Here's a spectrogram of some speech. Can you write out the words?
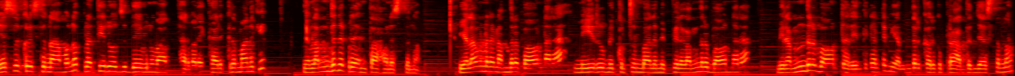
యేసుక్రీస్తు నామంలో ప్రతిరోజు దేవుని వాగ్దానం అనే కార్యక్రమానికి మిమ్మల్ని ప్రేమతో ఆహ్వానిస్తున్నాం. ఎలా ఉన్నారని అందరూ బాగున్నారా? మీరు మీ కుటుంబాలు మీ పిల్లలు అందరూ బాగున్నారా? మీరందరూ బాగుంటారు. ఎందుకంటే మీ అందరి కొరకు ప్రార్థన చేస్తున్నాం.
